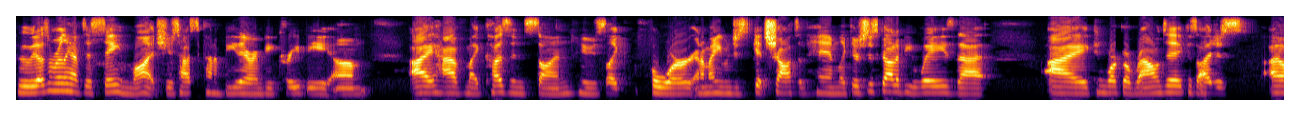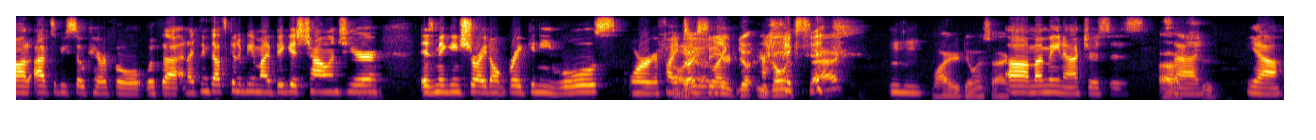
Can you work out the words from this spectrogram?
who doesn't really have to say much. He just has to kind of be there and be creepy. Um, I have my cousin's son who's like four, and I might even just get shots of him. Like there's just got to be ways that I can work around it because I just I, I have to be so careful with that, and I think that's going to be my biggest challenge here is making sure I don't break any rules, or if I Oh, do, I see like you're, do, you're going. SAG. hmm Why are you doing SAG? uh, my main actress is Oh, SAG, shoot. yeah,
